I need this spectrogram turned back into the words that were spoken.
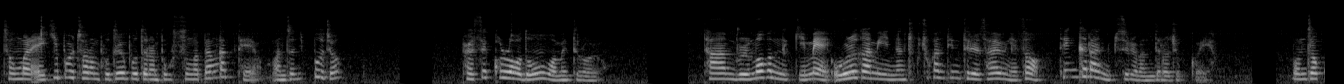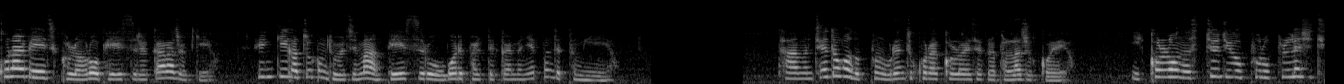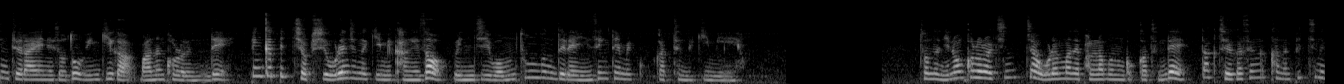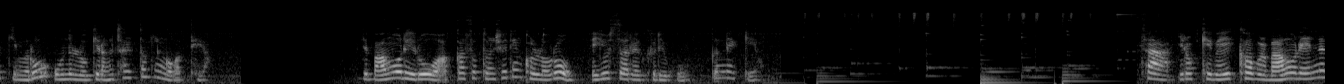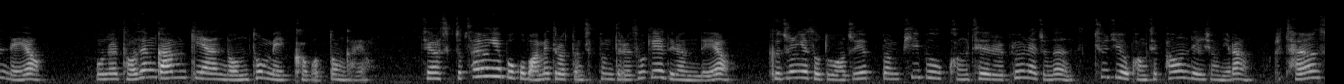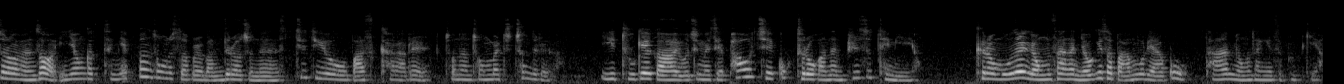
정말 애기볼처럼 보들보들한 복숭아 뺨 같아요. 완전 이쁘죠? 발색 컬러가 너무 마음에 들어요. 다음 물 먹은 느낌의 오일감이 있는 촉촉한 tint를 사용해서 탱글한 입술을 만들어줄 거예요. 먼저 코랄 베이지 컬러로 베이스를 깔아줄게요. 흰기가 조금 돌지만 베이스로 overlip 할 때 깔면 예쁜 제품이에요. 다음은 채도가 높은 오렌지 코랄 컬러의 색을 발라줄 거예요. 이 컬러는 스튜디오 프로 플래시 틴트 라인에서도 인기가 많은 컬러였는데 핑크빛이 없이 오렌지 느낌이 강해서 왠지 warm tone 분들의 인생템일 것 같은 느낌이에요. 저는 이런 컬러를 진짜 오랜만에 발라보는 것 같은데 딱 제가 생각하는 peach 느낌으로 오늘 look이랑 찰떡인 것 같아요. 이제 마무리로 아까 썼던 shading 컬러로 애교살을 그리고 끝낼게요. 자, 이렇게 메이크업을 마무리했는데요. 오늘 더샘과 함께한 warm tone 메이크업 어떤가요? 제가 직접 사용해보고 마음에 들었던 제품들을 소개해드렸는데요. 그 중에서도 아주 예쁜 피부 광채를 표현해주는 스튜디오 광채 파운데이션이랑 자연스러우면서 인형 같은 예쁜 속눈썹을 만들어주는 스튜디오 마스카라를 저는 정말 추천드려요. 이 두 개가 요즘에 제 파우치에 꼭 들어가는 필수템이에요. 그럼 오늘 영상은 여기서 마무리하고 다음 영상에서 볼게요.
